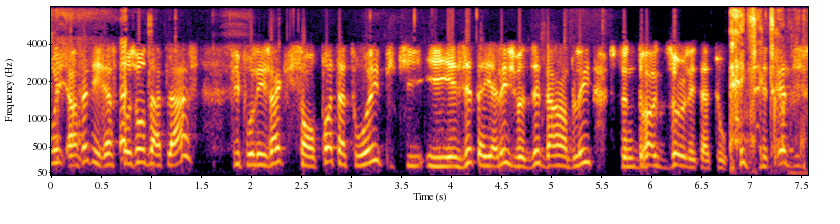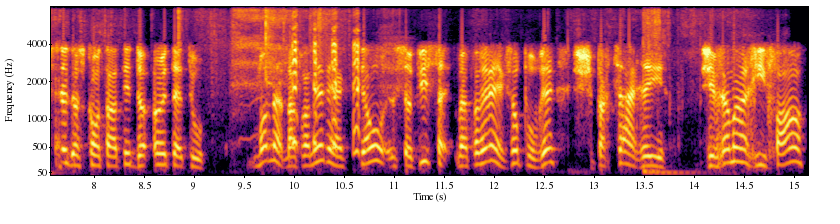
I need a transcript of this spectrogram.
Oui, en fait, il reste toujours de la place. Puis pour les gens qui sont pas tatoués puis qui hésitent à y aller, je veux dire d'emblée, c'est une drogue dure les tatous. C'est très difficile de se contenter de un tatou. Moi, ma, ma première réaction, Sophie, ma première réaction pour vrai, je suis parti à rire. J'ai vraiment ri fort.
